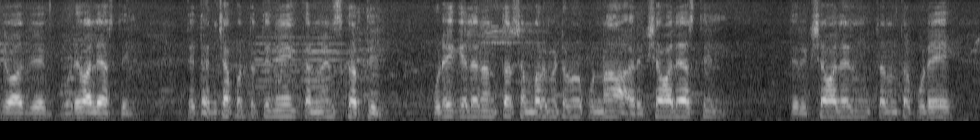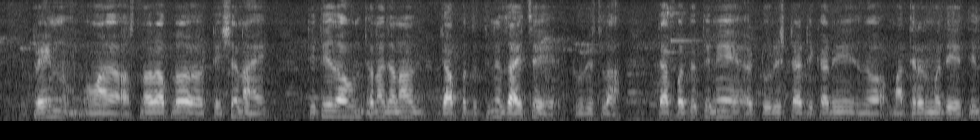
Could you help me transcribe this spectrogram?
किंवा जे घोडेवाले असतील ते त्यांच्या पद्धतीने कन्व्हिन्स करतील. पुढे गेल्यानंतर शंभर मीटरवर पुन्हा रिक्षावाले असतील. ते रिक्षावाल्यांच्या नंतर पुढे ट्रेन असणारं आपलं स्टेशन आहे. तिथे जाऊन त्यांना ज्यांना ज्या पद्धतीने जायचं आहे टुरिस्टला त्या पद्धतीने टुरिस्ट त्या ठिकाणी माथेरानमध्ये येतील.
